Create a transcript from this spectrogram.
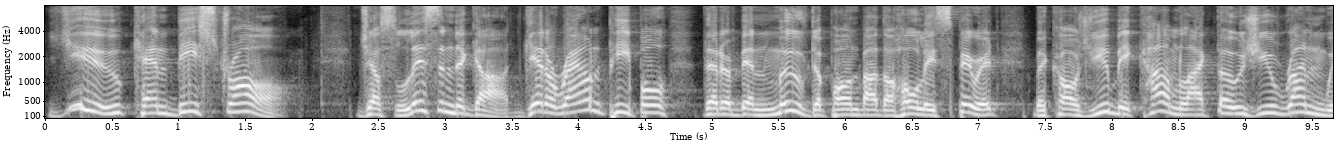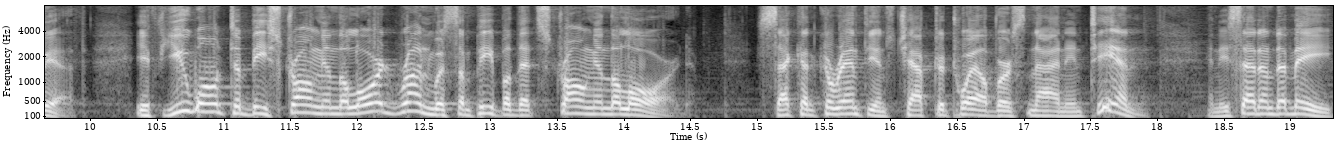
You can be strong. Just listen to God. Get around people that have been moved upon by the Holy Spirit because you become like those you run with. If you want to be strong in the Lord, run with some people that's strong in the Lord. 2 Corinthians chapter 12 verse 9 and 10. And he said unto me,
